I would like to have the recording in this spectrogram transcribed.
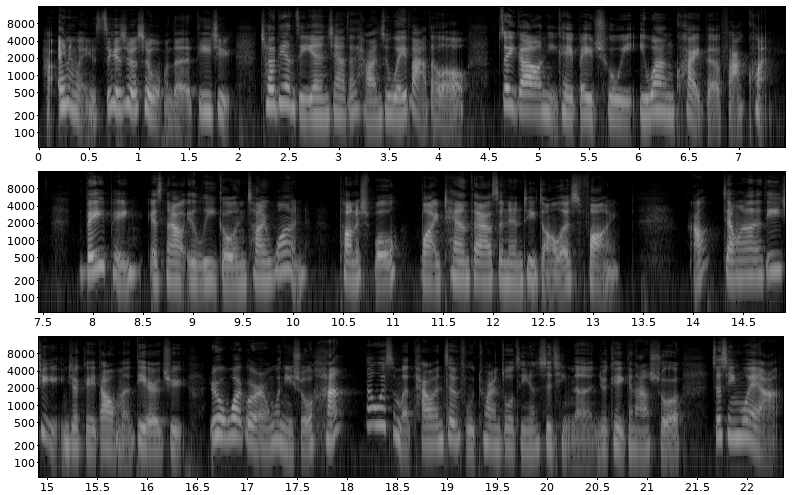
好，Anyways，这个就是我们的第一句。抽电子烟现在在台湾是违法的喽，最高你可以被处以一万块的罚款。Vaping is now illegal in Taiwan, punishable by ten thousand NT dollars fine。好，讲完了第一句，你就可以到我们的第二句。如果外国人问你说，哈？那为什么台湾政府突然做这件事情呢？你就可以跟他说，这是因为啊，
